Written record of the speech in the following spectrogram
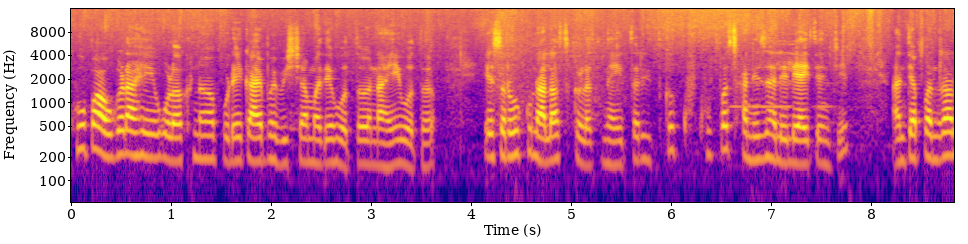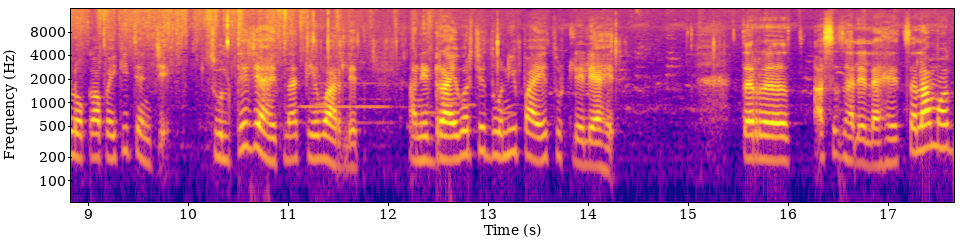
खूप अवघड आहे ओळखणं पुढे काय भविष्यामध्ये होतं नाही होतं हे सर्व कुणालाच कळत नाही. तर इतकं खू- खूपच हानी झालेली आहे त्यांची आणि त्या पंधरा लोकांपैकी त्यांचे चुलते जे आहेत ना ते वारलेत आणि ड्रायव्हरचे दोन्ही पाय तुटलेले आहेत. तर असं झालेलं आहे. चला मग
